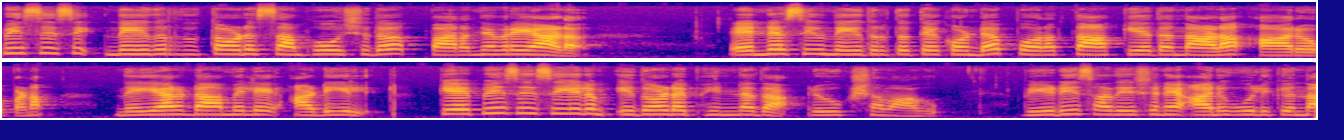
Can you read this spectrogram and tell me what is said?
പി സി സി നേതൃത്വത്തോട് സംഭവിച്ചത് പറഞ്ഞവരെയാണ് എൻ എസ് യു നേതൃത്വത്തെ കൊണ്ട് പുറത്താക്കിയതെന്നാണ് ആരോപണം. നെയ്യാർ ഡാമിലെ അടിയിൽ കെ പി സി സിയിലും ഇതോടെ ഭിന്നത രൂക്ഷമാകും. വി ഡി സതീശനെ അനുകൂലിക്കുന്ന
